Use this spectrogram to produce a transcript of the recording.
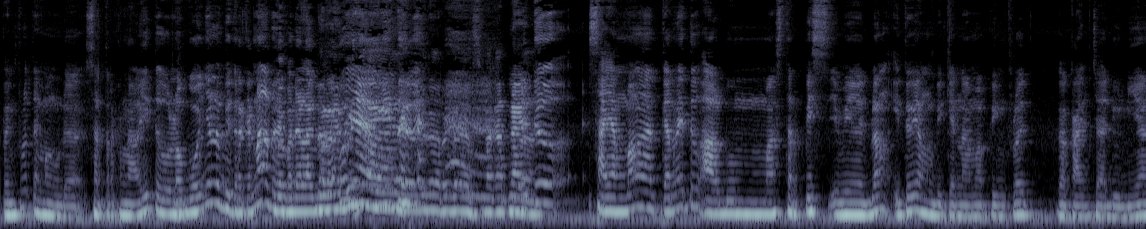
Pink Floyd emang udah terkenal itu. Logonya lebih terkenal daripada lagu-lagunya gitu. Benar benar sepakat. Nah, itu sayang banget karena itu album masterpiece yang bilang itu yang bikin nama Pink Floyd ke kancah dunia.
